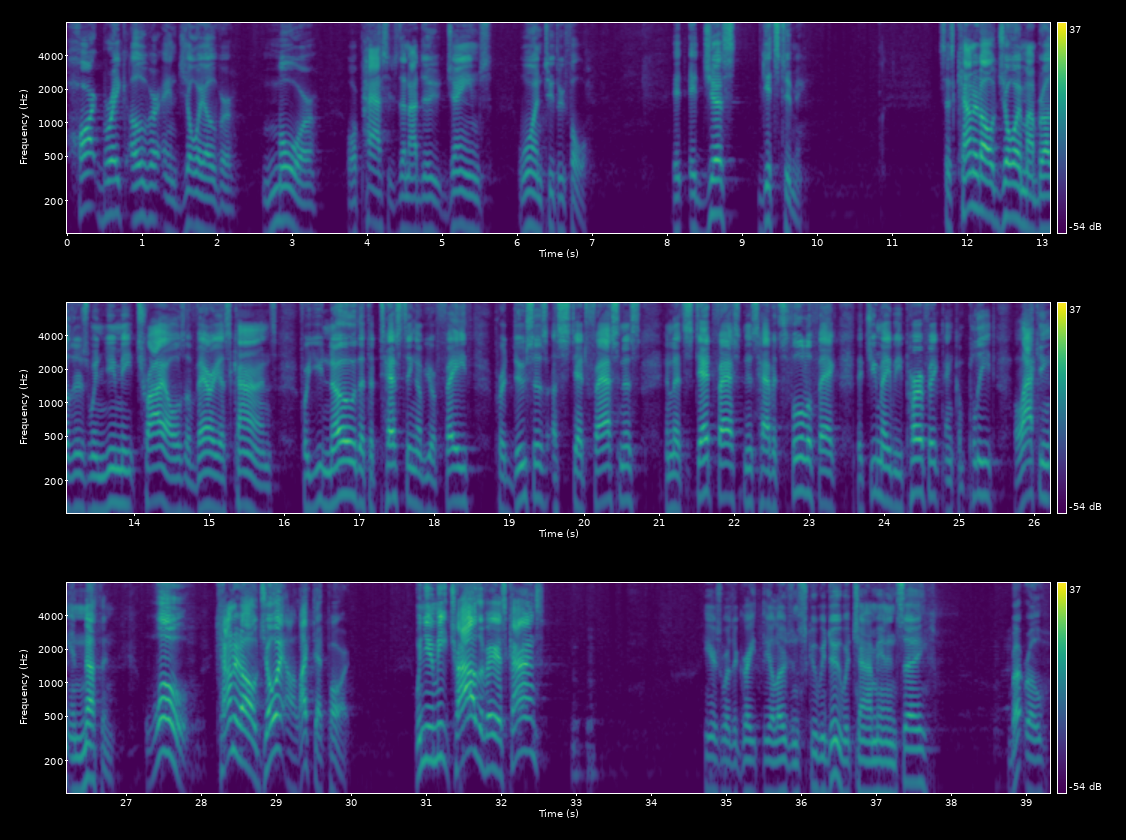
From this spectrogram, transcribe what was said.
heartbreak over and joy over more or passage than I do James 1 2 through 4. It, it just gets to me. It says, Count it all joy, my brothers, when you meet trials of various kinds, for you know that the testing of your faith produces a steadfastness, and let steadfastness have its full effect, that you may be perfect and complete, lacking in nothing. Whoa, count it all joy. I like that part. When you meet trials of various kinds, here's where the great theologian Scooby Doo would chime in and say, But roll.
